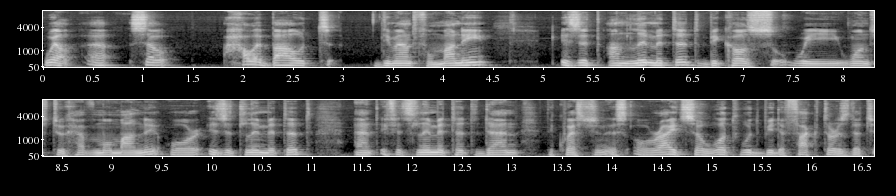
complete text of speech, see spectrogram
Well, uh, so how about demand for money? Is it unlimited because we want to have more money, or is it limited and if it's limited, then the question is all right, so what would be the factors that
